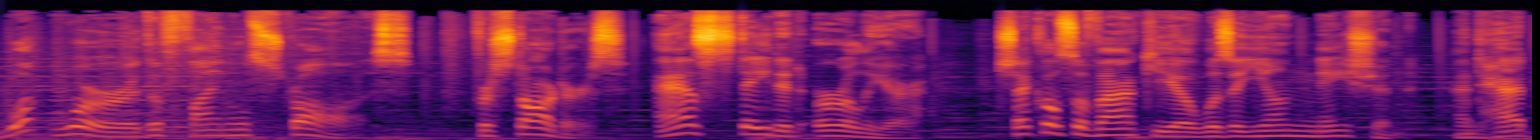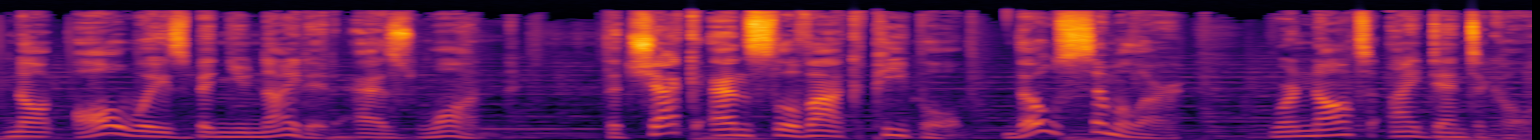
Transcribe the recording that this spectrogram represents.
What were the final straws? For starters, as stated earlier, Czechoslovakia was a young nation and had not always been united as one. The Czech and Slovak people, though similar, were not identical.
